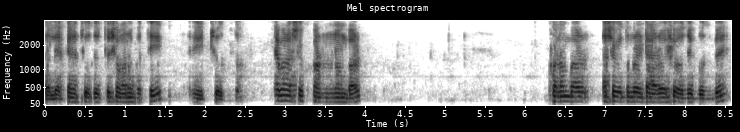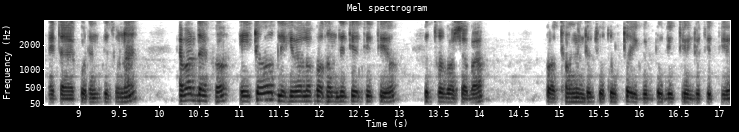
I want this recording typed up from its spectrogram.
তাহলে এখানে চতুর্থ সমানুপাতি, এই চোদ্দ। এবার আসো খ নম্বর। খ নম্বর, আশা করি তোমরা এটা আরও সহজে বুঝবে, এটা কঠিন কিছু নয়। এবার দেখো এইটাও লিখে ফেলো প্রথম দ্বিতীয়, তৃতীয় সূত্র বসাবা। প্রথম ইন্টু চতুর্থ ইকুয়াল টু দ্বিতীয় ইন্টু তৃতীয়।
